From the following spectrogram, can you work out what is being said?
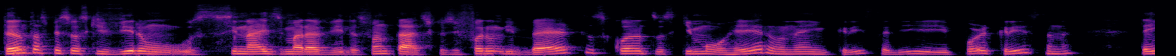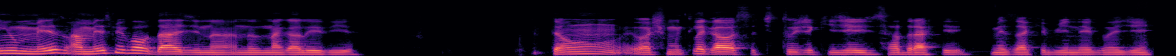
tanto as pessoas que viram os sinais e maravilhas fantásticos e foram libertos, quanto os que morreram né, em Cristo ali, por Cristo, né, têm o mesmo, a mesma igualdade na, na, na galeria. Então, eu acho muito legal essa atitude aqui de, de Sadraque, Mesaque e né, de,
